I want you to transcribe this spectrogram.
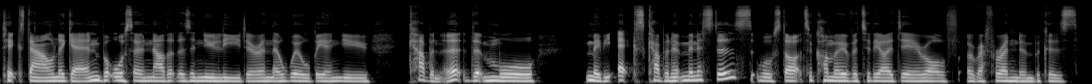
ticks down again, but also now that there's a new leader and there will be a new cabinet, that more maybe ex cabinet ministers will start to come over to the idea of a referendum because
